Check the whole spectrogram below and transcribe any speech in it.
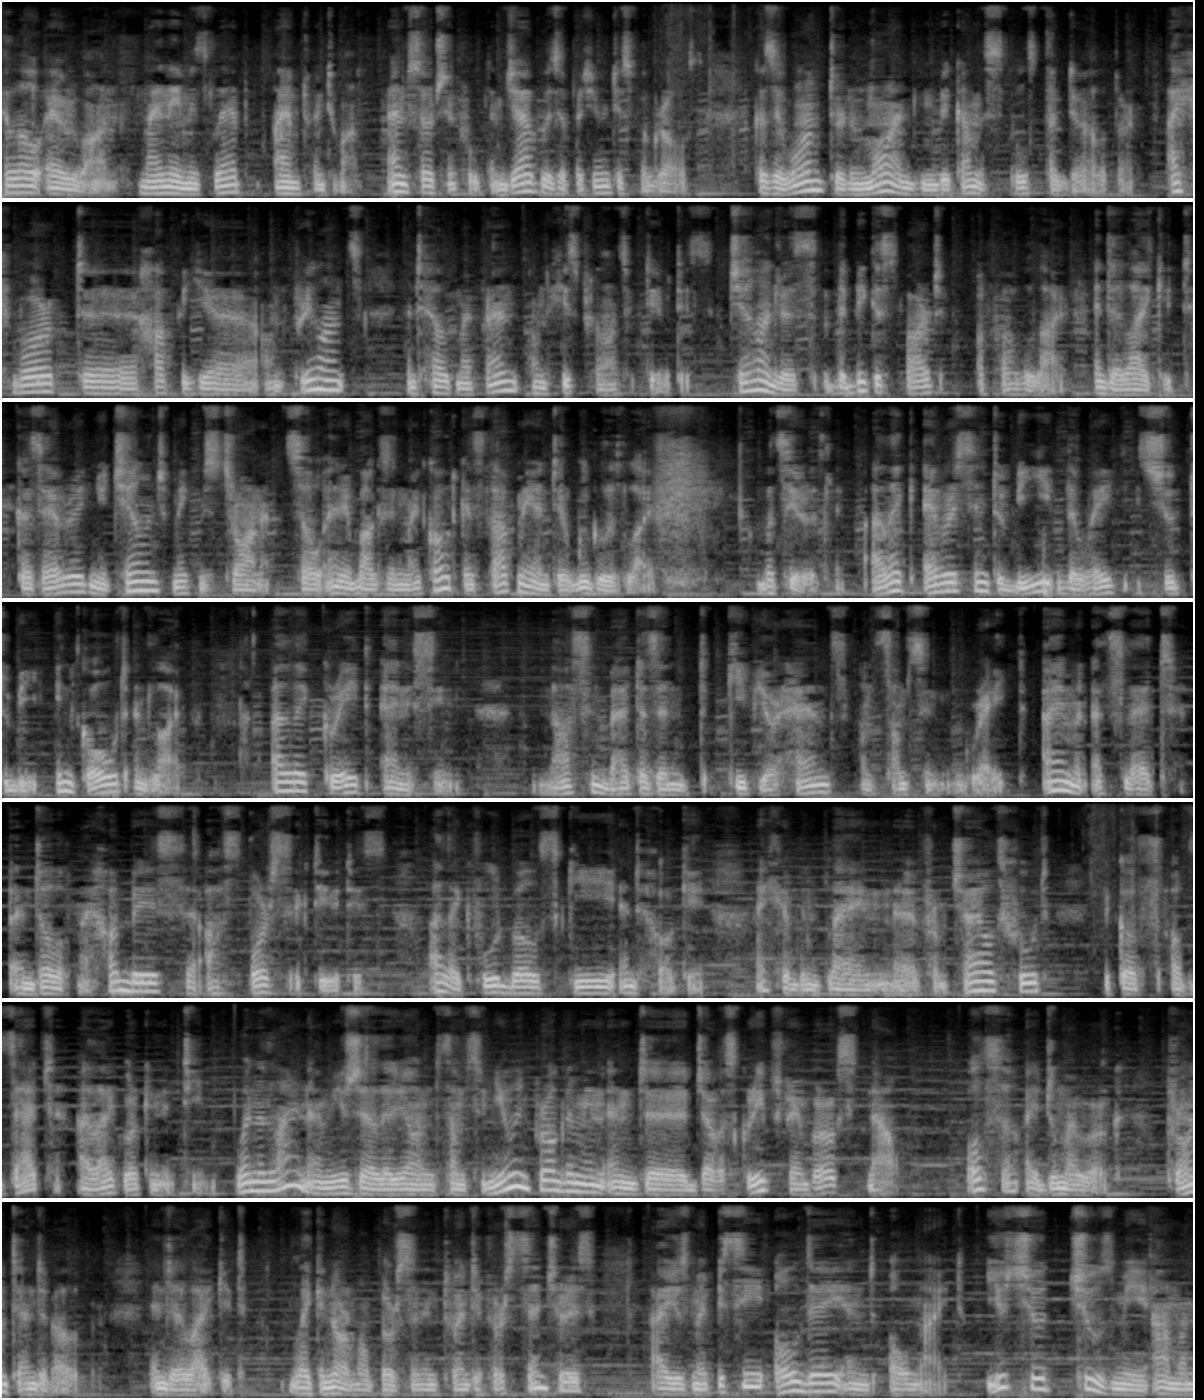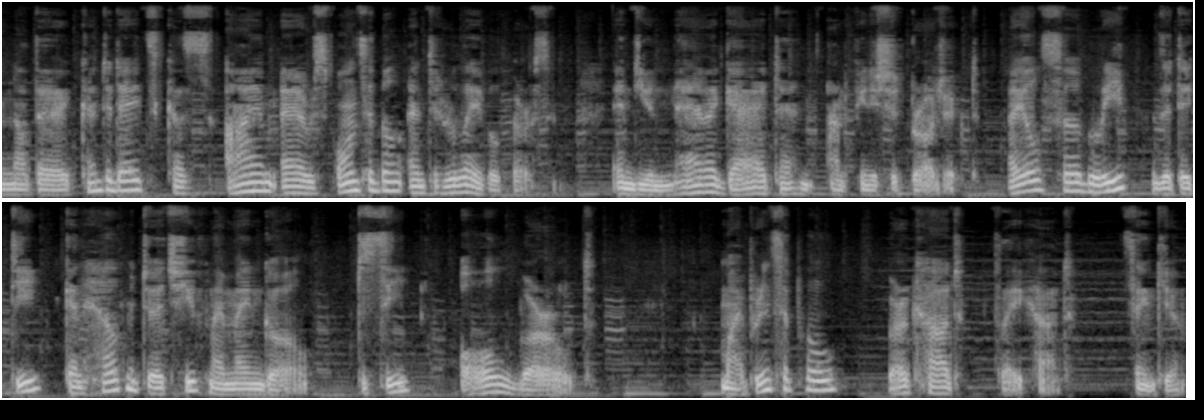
Hello everyone, my name is Gleb, I am 21. I am searching full-time job with opportunities for growth, because I want to learn more and become a full-stack developer. I have worked uh, half a year on freelance and helped my friend on his freelance activities. Challenges the biggest part of our life, and I like it, because every new challenge makes me stronger, so any bugs in my code can stop me until Google is live. But seriously, I like everything to be the way it should to be, in code and life. I like create anything. Nothing better than to keep your hands on something great. I am an athlete and all of my hobbies are sports activities. I like football, ski and hockey. I have been playing uh, from childhood because of that, I like working in a team. When online, I'm usually on something new in programming and uh, JavaScript frameworks now. Also, I do my work front-end developer, and I like it. Like a normal person in 21st centuries, I use my PC all day and all night. You should choose me among other candidates cause I am a responsible and reliable person, and you never get an unfinished project. I also believe that IT can help me to achieve my main goal, to see all world. My principle, work hard, play hard. Thank you.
